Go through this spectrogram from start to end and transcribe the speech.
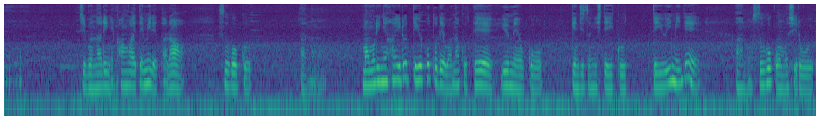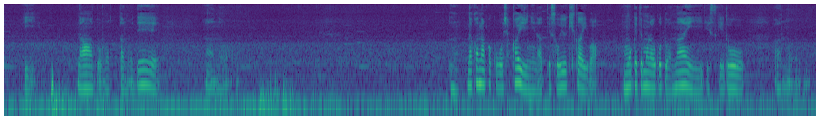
自分なりに考えてみれたらすごくあの守りに入るっていうことではなくて夢をこう現実にしていくっていう意味であのすごく面白いなと思ったのであの、なかなかこう社会人になってそういう機会は設けてもらうことはないですけどあの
